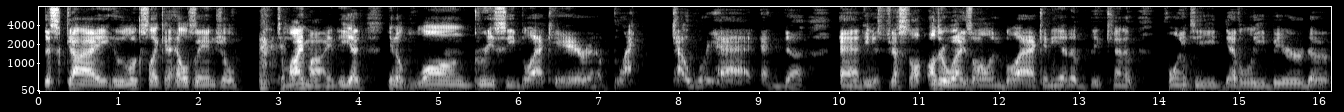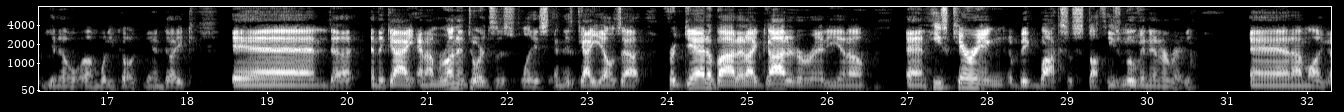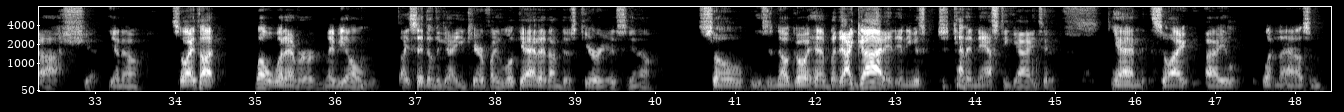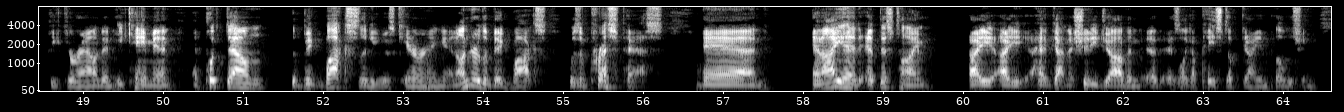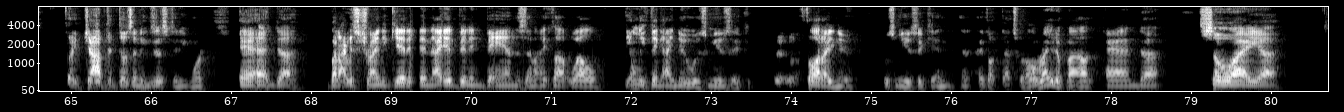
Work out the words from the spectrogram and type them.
this guy who looks like a Hell's Angel to my mind. He had you know long greasy black hair and a black cowboy hat, and uh, and he was just all, otherwise all in black, and he had a big kind of pointy, devilly beard, uh, you know, um, what do you call it, Van Dyke, and uh, and the guy, and I'm running towards this place, and this guy yells out, "Forget about it, I got it already," you know, and he's carrying a big box of stuff. He's moving in already, and I'm like, ah, shit, you know. So I thought, well, whatever, maybe I'll. I said to the guy, "You care if I look at it? I'm just curious, you know." So he said, no, go ahead. But I got it. And he was just kind of nasty guy too. And so I, I went in the house and peeked around and he came in and put down the big box that he was carrying. And under the big box was a press pass. And, and I had, at this time, I, I had gotten a shitty job in, as like a paste up guy in publishing, a job that doesn't exist anymore. And, uh, but I was trying to get in. I had been in bands, and I thought, well, the only thing I knew was music. Thought I knew was music, and, and I thought that's what I'll write about. And uh, so I, uh,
